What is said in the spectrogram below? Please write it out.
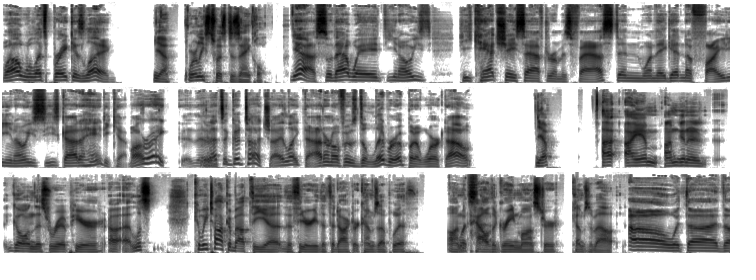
Well, well, let's break his leg. Yeah, or at least twist his ankle. Yeah, so that way, you know, he's he can't chase after him as fast, and when they get in a fight, you know, he's he's got a handicap. All right, Th- that's a good touch. I like that. I don't know if it was deliberate, but it worked out. Yep. I, I am. I'm gonna go on this rip here. Uh, let's. Can we talk about the uh, the theory that the doctor comes up with on What's how that? the green monster comes about? Oh, with the the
